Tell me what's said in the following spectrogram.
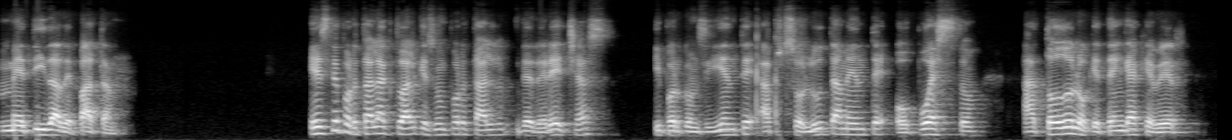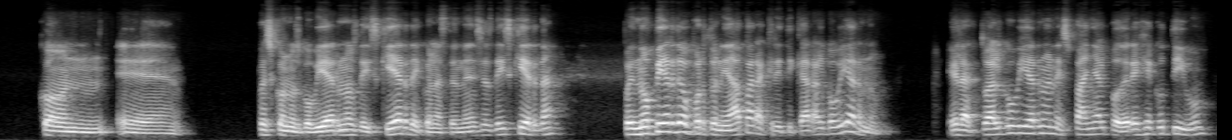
metida de pata. Este portal actual, que es un portal de derechas y por consiguiente absolutamente opuesto a todo lo que tenga que ver con, eh, pues con los gobiernos de izquierda y con las tendencias de izquierda, pues no pierde oportunidad para criticar al gobierno. El actual gobierno en España, el Poder Ejecutivo,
